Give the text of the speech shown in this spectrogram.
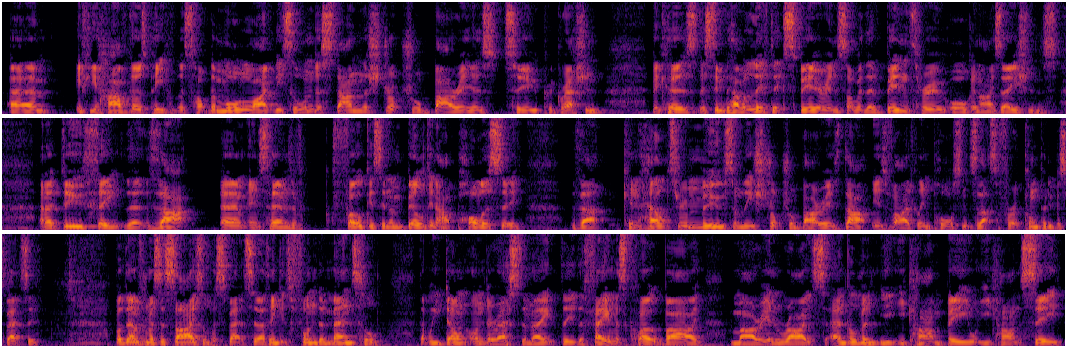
Um, if you have those people at the top, they're more likely to understand the structural barriers to progression because they simply have a lived experience of it. They've been through organizations. And I do think that that, um, in terms of focusing and building out policy that can help to remove some of these structural barriers, that is vitally important. So that's for a company perspective. But then from a societal perspective, I think it's fundamental that we don't underestimate the, the famous quote by Marian Wrights Edelman you, you can't be what you can't see.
